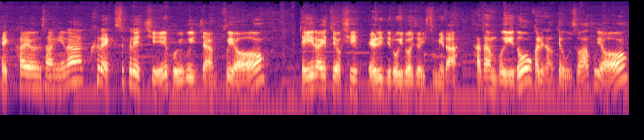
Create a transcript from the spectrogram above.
데카 현상이나 크랙, 스크래치 보이고 있지 않고요. 데이라이트 역시 LED로 이루어져 있습니다. 하단 부위도 관리 상태 우수하고요.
